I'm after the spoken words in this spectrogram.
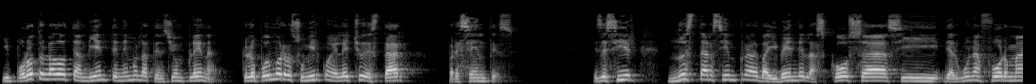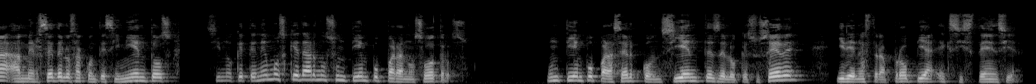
Y por otro lado también tenemos la atención plena, que lo podemos resumir con el hecho de estar presentes. Es decir, no estar siempre al vaivén de las cosas y de alguna forma a merced de los acontecimientos, sino que tenemos que darnos un tiempo para nosotros, un tiempo para ser conscientes de lo que sucede y de nuestra propia existencia.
